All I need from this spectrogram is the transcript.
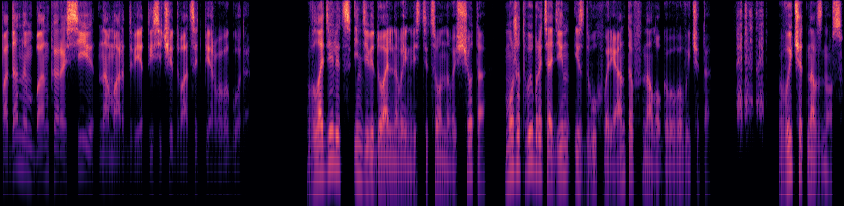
по данным Банка России на март 2021 года. Владелец индивидуального инвестиционного счета может выбрать один из двух вариантов налогового вычета. Вычет на взнос.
